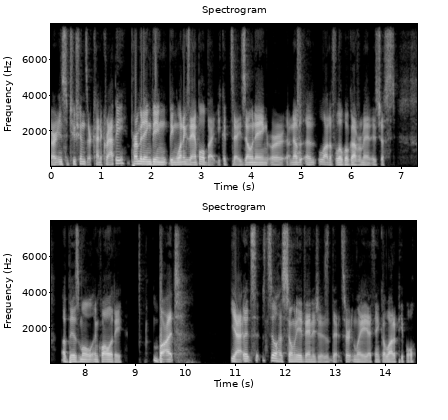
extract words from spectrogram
Our institutions are kind of crappy. Permitting being being one example, but you could say zoning or another a lot of local government is just abysmal in quality. But yeah, it still has so many advantages that certainly I think a lot of people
